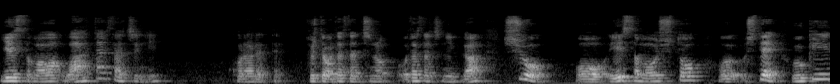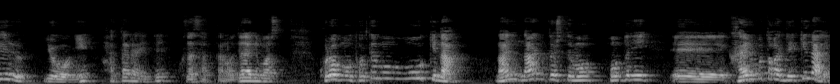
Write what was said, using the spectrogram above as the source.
イエス様は私たちに来られて、そして私たちの、私たちにが主をイエス様を主として受け入れるように働いてくださったのであります。これはもうとても大きな、何、何としても本当に、えー、変えることができない、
